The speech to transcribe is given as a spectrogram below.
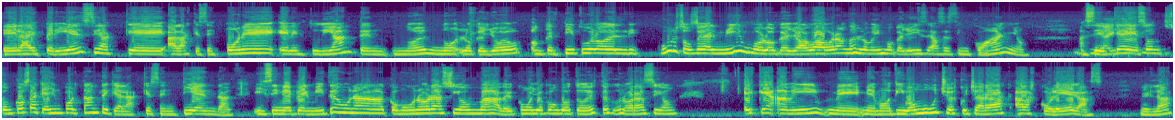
eh, las experiencias que a las que se expone el estudiante, no no lo que yo, aunque el título del curso sea el mismo, lo que yo hago ahora no es lo mismo que yo hice hace cinco años. Así es que son, son cosas que es importante que, la, que se entiendan. Y si me permites una, como una oración más, a ver cómo yo pongo todo esto en una oración, es que a mí me, motivó mucho escuchar a, las colegas, ¿verdad?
